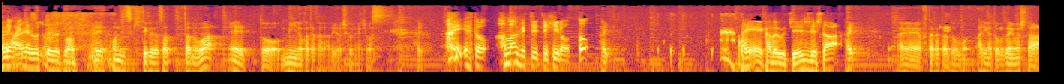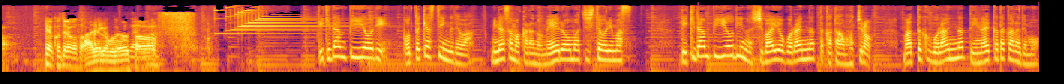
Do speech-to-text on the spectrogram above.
お願いいはい、たします。よろしくお願いします。えー本日来てくださったのは、えーっと右の方からよろしくお願いします。はい、はい、えっと、浜口千尋と、はい。はい、えー、門口英二でした。はい。えーお二方どうもありがとうございました。えーこちらこそ。ありがとうございました劇団 POD ポッドキャスティングでは皆様からのメールをお待ちしております。劇団 POD の芝居をご覧になった方はもちろん全くご覧になっていない方からでも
